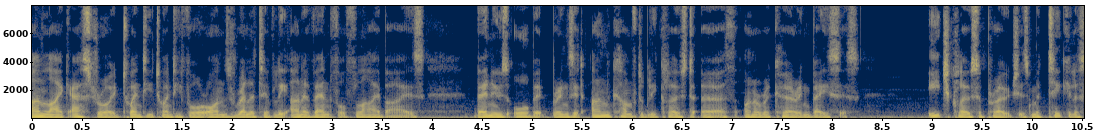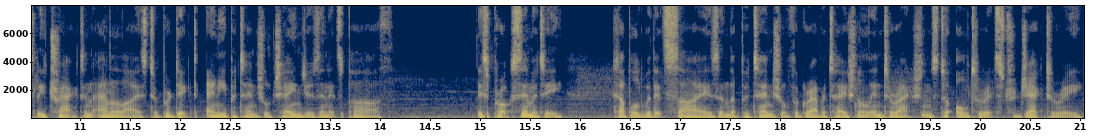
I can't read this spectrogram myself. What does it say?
Unlike asteroid 2024 ON's relatively uneventful flybys, Bennu's orbit brings it uncomfortably close to Earth on a recurring basis. Each close approach is meticulously tracked and analyzed to predict any potential changes in its path. This proximity, coupled with its size and the potential for gravitational interactions to alter its trajectory,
